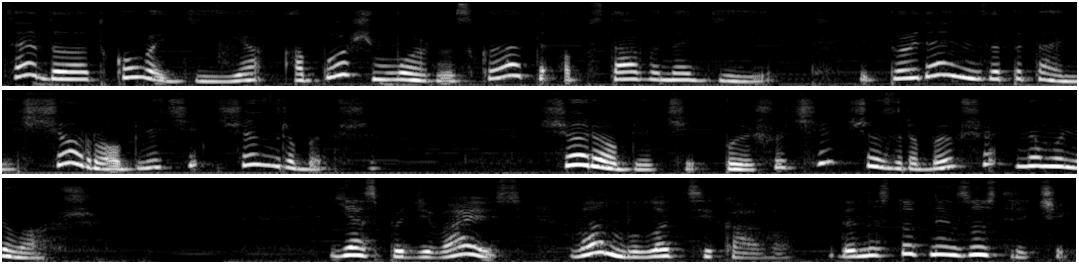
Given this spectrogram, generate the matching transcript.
це додаткова дія або ж можна сказати обставина дії. Відповідає на запитання, що роблячи, що зробивши. Що роблячи, пишучи, що зробивши, намалювавши. Я сподіваюсь, вам було цікаво. До наступних зустрічей!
